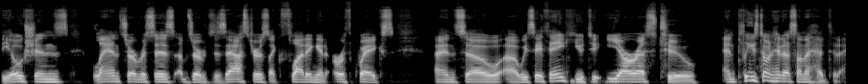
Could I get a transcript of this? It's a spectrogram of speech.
the oceans, land surfaces, observed disasters like flooding and earthquakes. And so uh, we say thank you to ERS2, and please don't hit us on the head today.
